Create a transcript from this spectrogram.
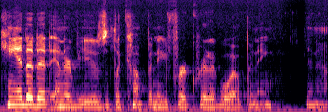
candidate interviews with the company for a critical opening. You know,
